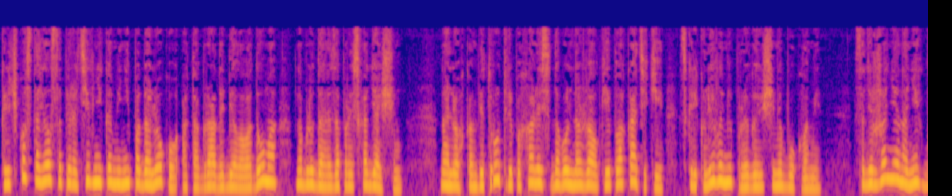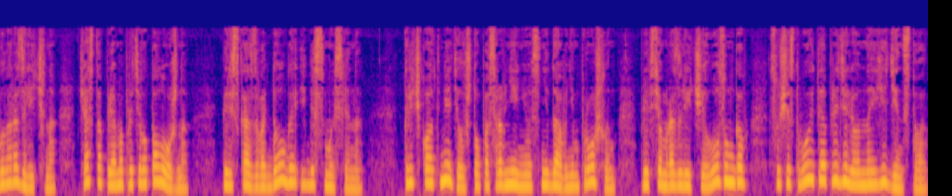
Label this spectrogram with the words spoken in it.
Кричко стоял с оперативниками неподалеку от ограды Белого дома, наблюдая за происходящим. На легком ветру трепыхались довольно жалкие плакатики с крикливыми прыгающими буквами. Содержание на них было различно, часто прямо противоположно. Пересказывать долго и бессмысленно. Кричко отметил, что по сравнению с недавним прошлым, при всем различии лозунгов, существует и определенное единство.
